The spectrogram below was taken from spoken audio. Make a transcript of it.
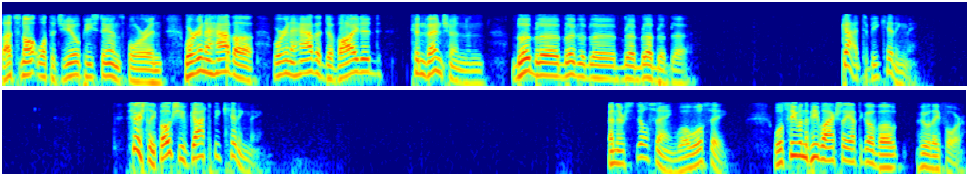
That's not what the GOP stands for, and we're going to have a we're going to have a divided convention and blah blah blah blah blah blah blah blah blah. Got to be kidding me. Seriously, folks, you've got to be kidding me. And they're still saying, well, we'll see. We'll see when the people actually have to go vote who are they for.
